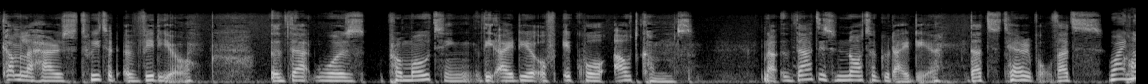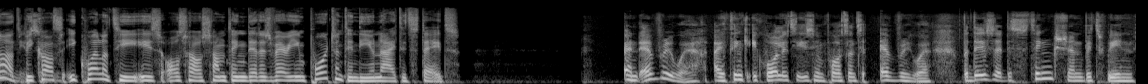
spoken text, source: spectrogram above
Kamala Harris tweeted a video that was promoting the idea of equal outcomes. Now, that is not a good idea. That's terrible. That's why communism. not? Because equality is also something that is very important in the United States and everywhere. I think equality is important everywhere. But there's a distinction between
